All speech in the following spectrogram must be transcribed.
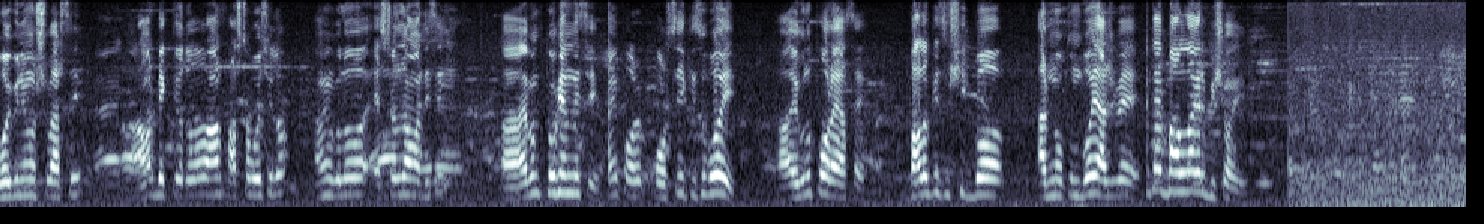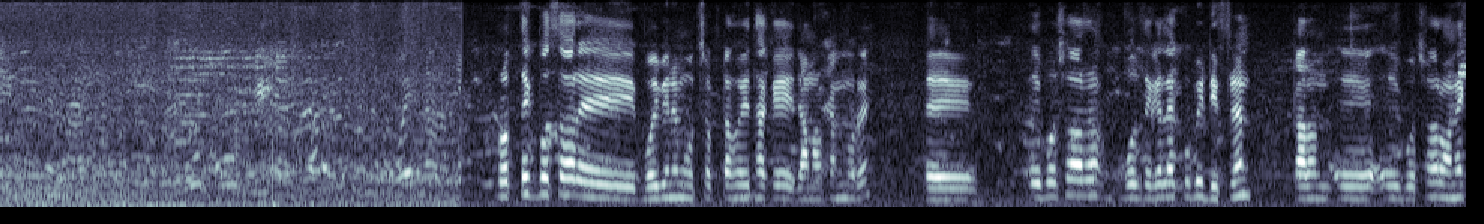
বই বিনিময় উৎসবে আসছি। আমার ব্যক্তিগত আমার ফার্স্টটা বই ছিল, আমি ওগুলো স্টল জমা দিছি এবং টোকেন নিছি। আমি পড়ছি কিছু বই এগুলো পড়ে আছে। ভালো কিছু শিখব আর নতুন বই আসবে এটাই ভালো লাগার বিষয়। প্রত্যেক বছর এই বই বিনিময় উৎসবটা হয়ে থাকে জামাল খান মোড়ে। এই বছর বলতে গেলে খুবই ডিফারেন্ট কারণ এই বছর অনেক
